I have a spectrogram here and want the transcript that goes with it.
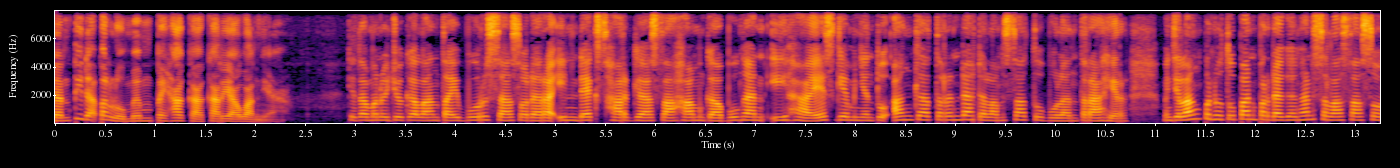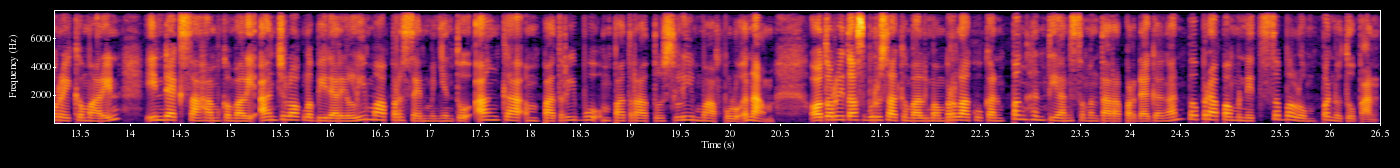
dan tidak perlu mem-PHK karyawannya. Kita menuju ke lantai bursa, saudara indeks harga saham gabungan IHSG menyentuh angka terendah dalam satu bulan terakhir. Menjelang penutupan perdagangan selasa sore kemarin, indeks saham kembali anjlok lebih dari 5 persen menyentuh angka 4.456. Otoritas bursa kembali memperlakukan penghentian sementara perdagangan beberapa menit sebelum penutupan.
